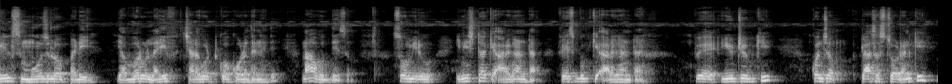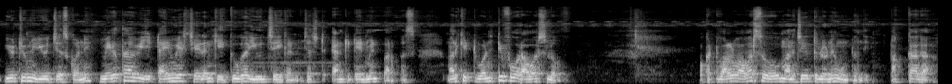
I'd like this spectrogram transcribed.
రీల్స్ మోజులో పడి ఎవ్వరూ లైఫ్ చెడగొట్టుకోకూడదనేది నా ఉద్దేశం. సో మీరు ఇన్స్టాకి అరగంట ఫేస్బుక్కి అరగంట యూట్యూబ్కి కొంచెం క్లాసెస్ చూడడానికి యూట్యూబ్ని యూజ్ చేసుకోండి. మిగతావి టైం వేస్ట్ చేయడానికి ఎక్కువగా యూజ్ చేయకండి. జస్ట్ ఎంటర్టైన్మెంట్ పర్పస్ మనకి ట్వంటీ ఫోర్ అవర్స్లో ఒక ట్వెల్వ్ అవర్స్ మన చేతుల్లోనే ఉంటుంది. పక్కాగా.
